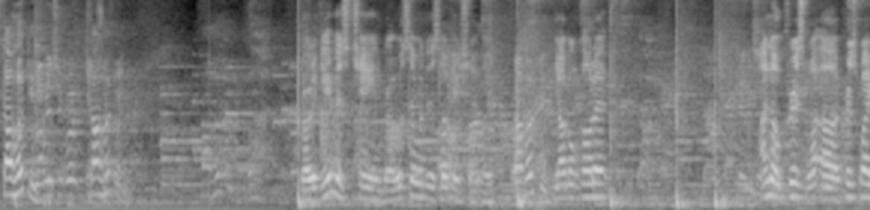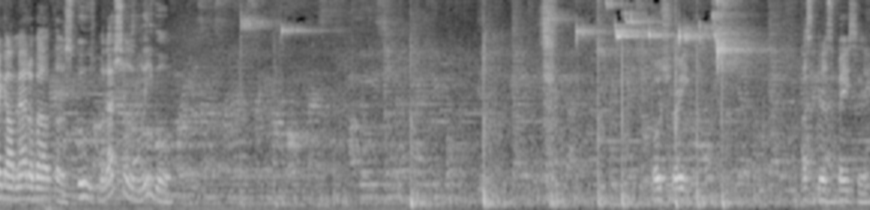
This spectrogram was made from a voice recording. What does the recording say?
Stop hooking. You want me to shoot for? Stop Yeah, hooking. Stop hooking. Bro, the game has changed, bro. What's up with this hooking shit? Like, Stop hooking. y'all gonna call that? I know Chris. Uh, Chris White got mad about the scoops, but that shit is legal. Go straight. That's a good spacing.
